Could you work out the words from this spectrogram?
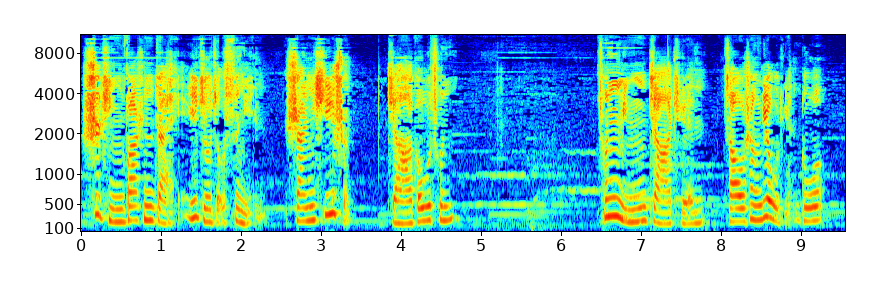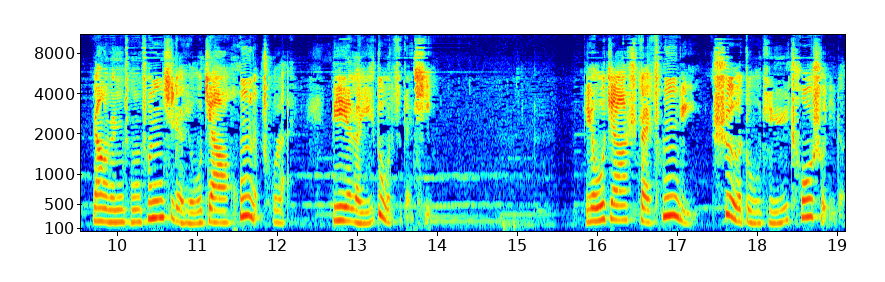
事情发生在一九九四年，陕西省贾沟村。村民贾全早上六点多，让人从村西的刘家轰了出来，憋了一肚子的气。刘家是在村里设赌局抽水的，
